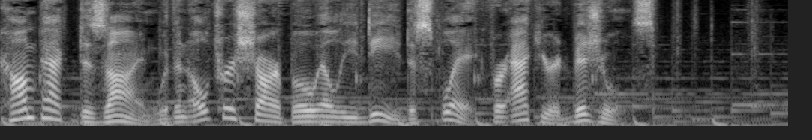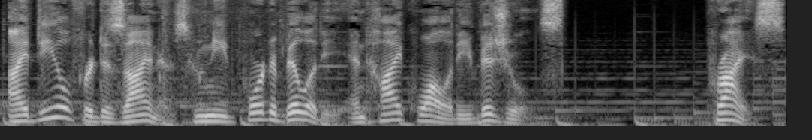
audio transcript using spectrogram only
Compact design with an ultra-sharp OLED display for accurate visuals. Ideal for designers who need portability and high-quality visuals. Price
